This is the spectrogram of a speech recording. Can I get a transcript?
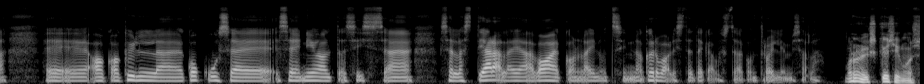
eh, aga küll kogu see, see nii-öelda siis eh, sellest järele jääv aeg on läinud sinna kõrvaliste tegevuste kontrollimisele. Mul on üks küsimus,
